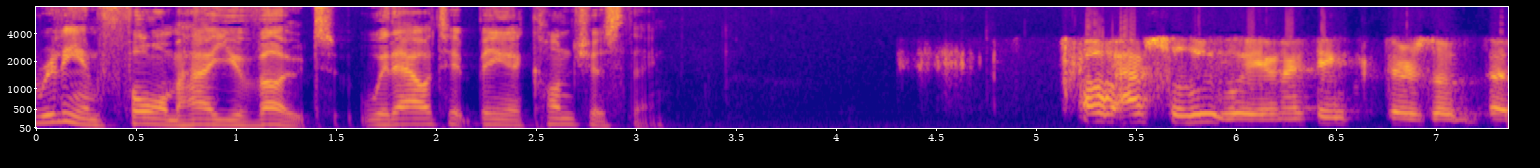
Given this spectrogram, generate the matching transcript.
really inform how you vote without it being a conscious thing. Oh, absolutely. And I think there's a, a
